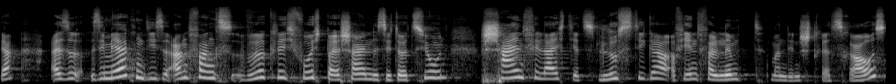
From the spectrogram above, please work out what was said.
Ja, also Sie merken, diese anfangs wirklich furchtbar erscheinende Situation scheint vielleicht jetzt lustiger. Auf jeden Fall nimmt man den Stress raus.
